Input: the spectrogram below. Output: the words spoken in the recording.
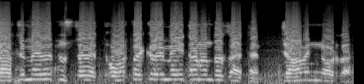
Ta Tahtı Mehmet Usta evet. Ortaköy meydanında zaten. Caminin orada.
